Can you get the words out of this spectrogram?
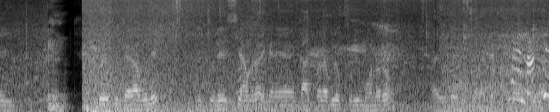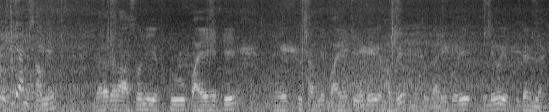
এই উদয়পুর জায়গা বলে। চলে এসেছি আমরা। এখানে গাছপালাগুলো খুবই মনোরম তাই উদয়পুর জায়গাটা একটু একটু সামনে যারা যারা আসনি একটু পায়ে হেঁটে একটু সামনে পায়ে হেঁটে এলে হবে নয়তো গাড়ি করে এলেও একটু টাইম লাগে।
